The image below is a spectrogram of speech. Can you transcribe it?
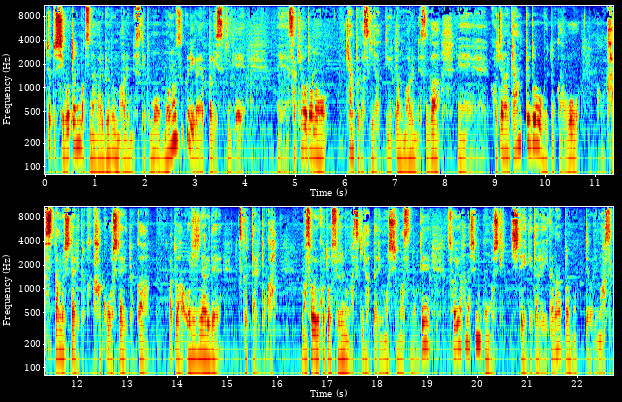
ちょっと仕事にもつながる部分もあるんですけどもものづくりがやっぱり好きで、えー、先ほどのキャンプが好きだって言ったのもあるんですが、えー、こちらのキャンプ道具とかをこうカスタムしたりとか加工したりとかあとはオリジナルで作ったりとかまあ、そういうことをするのが好きだったりもしますのでそういう話も今後してしていけたらいいかなと思っております。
